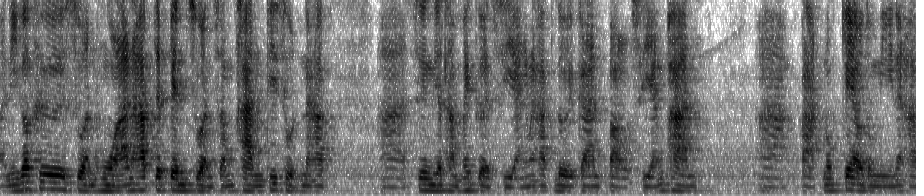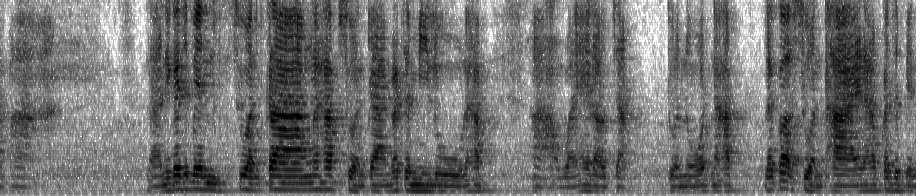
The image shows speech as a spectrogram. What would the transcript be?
อันนี้ก็คือส่วนหัวนะครับจะเป็นส่วนสำคัญที่สุดนะครับซึ่งจะทำให้เกิดเสียงนะครับ โดยการเป่าเสียงผ่านาปากนกแก้วตรงนี้นะครับและอันนี้ก็จะเป็นส่วนกลางนะครับ ส่วนกลางก็จะมีรูนะครับเอาไว้ให้เราจับตัวโน้ตนะครับ แล้วก็ส่วนท้ายนะครับก็จะเป็น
